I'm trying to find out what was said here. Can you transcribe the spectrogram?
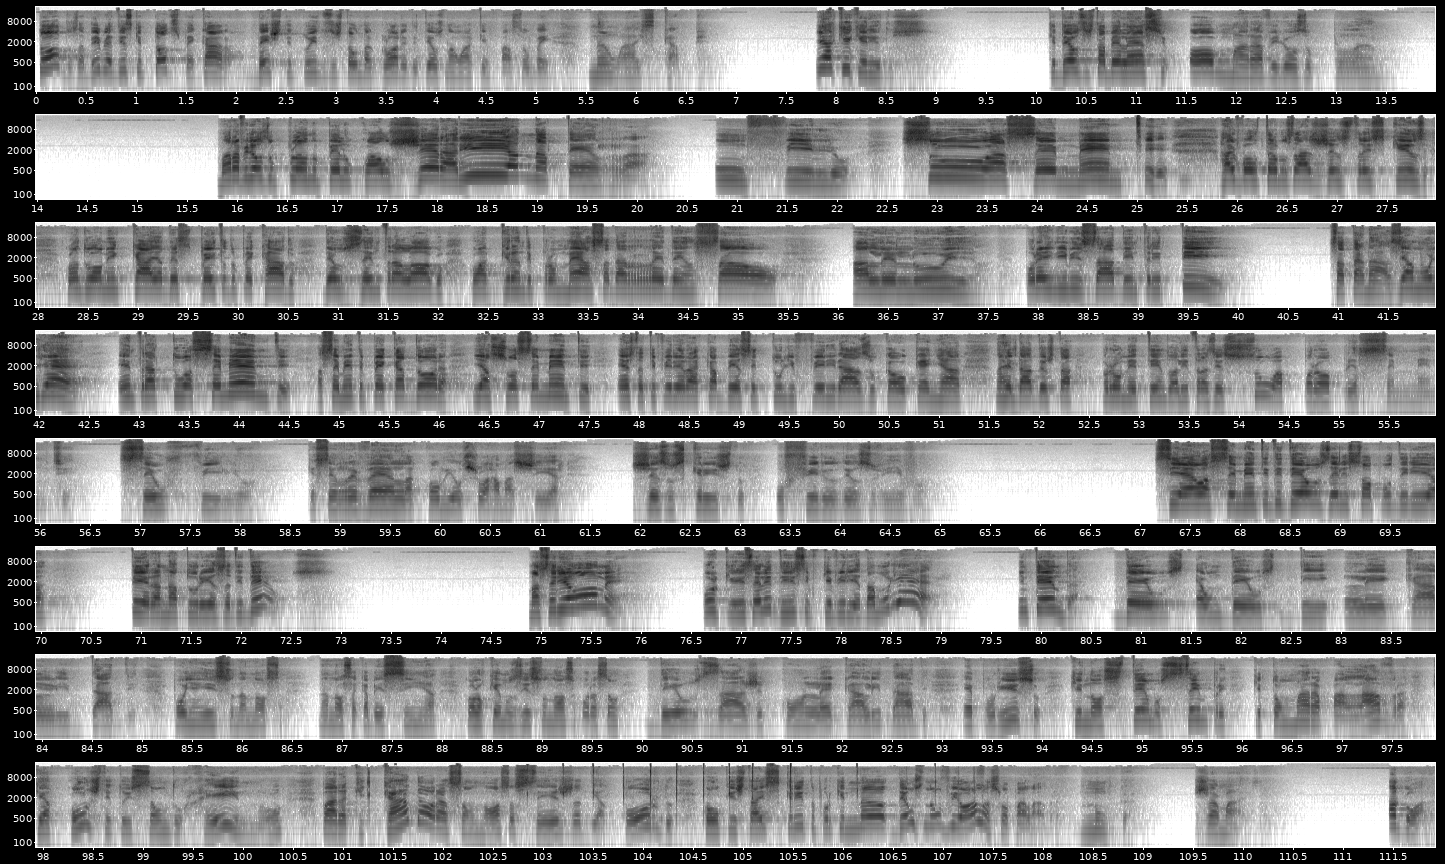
Todos, a Bíblia diz que todos pecaram, destituídos estão da glória de Deus, não há quem faça o bem, não há escape. E aqui, queridos, que Deus estabelece o maravilhoso plano. Maravilhoso plano pelo qual geraria na terra um filho sua semente. Aí voltamos lá, Gênesis 3,15. Quando o homem cai a despeito do pecado, Deus entra logo com a grande promessa da redenção. Aleluia. Por inimizade entre ti, Satanás, e a mulher, entre a tua semente, a semente pecadora, e a sua semente, esta te ferirá a cabeça e tu lhe ferirás o calcanhar. Na realidade, Deus está prometendo ali trazer sua própria semente, seu filho, que se revela como Yoshua HaMashiach, Jesus Cristo, o Filho do Deus vivo. Se é a semente de Deus, ele só poderia ter a natureza de Deus. Mas seria homem, porque isso ele disse que viria da mulher. Entenda, Deus é um Deus de legalidade. Ponha isso na nossa, na nossa cabecinha, coloquemos isso no nosso coração. Deus age com legalidade. É por isso que nós temos sempre que tomar a palavra, que é a constituição do reino, para que cada oração nossa seja de acordo com o que está escrito, porque não, Deus não viola a sua palavra, nunca, jamais. Agora,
